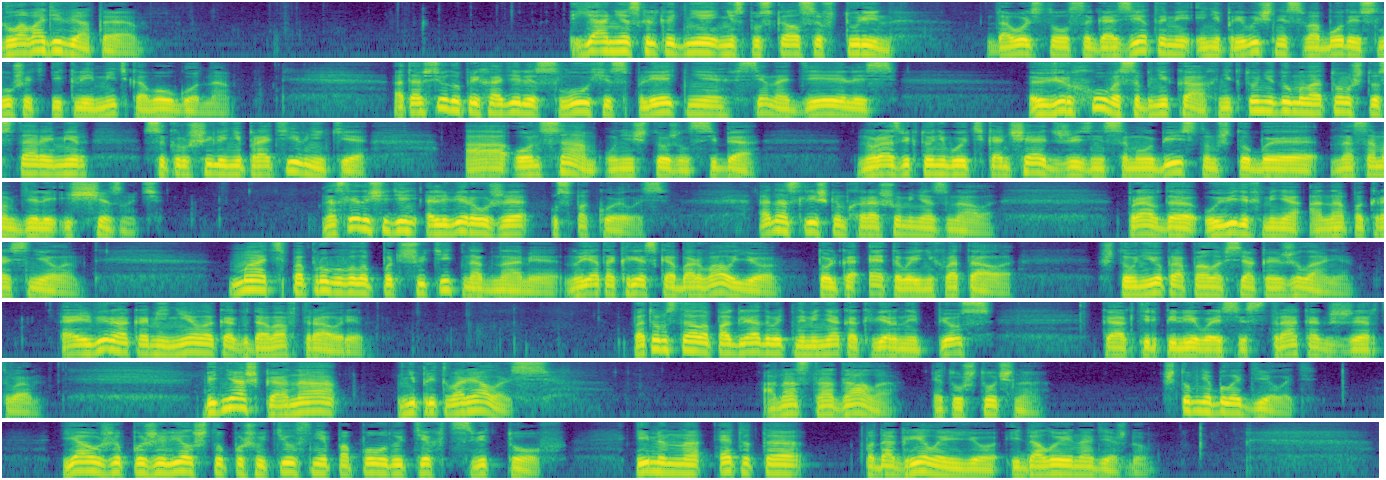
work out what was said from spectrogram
Глава девятая. Я несколько дней не спускался в Турин, довольствовался газетами и непривычной свободой слушать и клеймить кого угодно. Отовсюду приходили слухи, сплетни, все надеялись. Вверху, в особняках, никто не думал о том, что старый мир сокрушили не противники, а он сам уничтожил себя — но разве кто-нибудь кончает жизнь самоубийством, чтобы на самом деле исчезнуть? На следующий день Альвера уже успокоилась. Она слишком хорошо меня знала. Правда, увидев меня, она покраснела. Мать попробовала подшутить над нами, но я так резко оборвал ее, только этого и не хватало, что у нее пропало всякое желание. А Эльвира окаменела, как вдова в трауре. Потом стала поглядывать на меня, как верный пес, как терпеливая сестра, как жертва. Бедняжка, она не притворялась. Она страдала, это уж точно. Что мне было делать? Я уже пожалел, что пошутил с ней по поводу тех цветов. Именно это-то подогрело ее и дало ей надежду.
